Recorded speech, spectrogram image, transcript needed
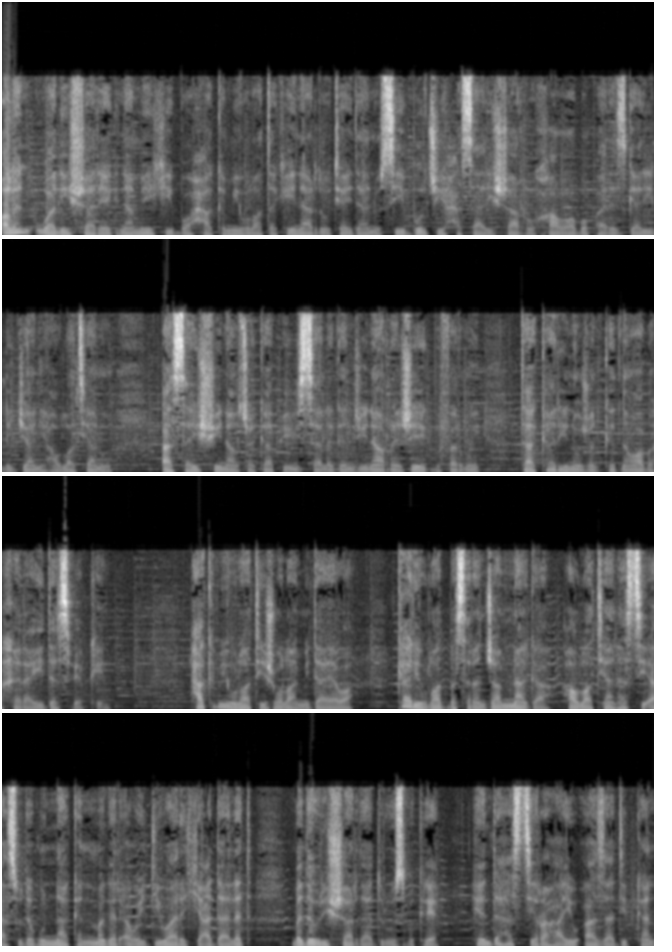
ئەڵێن والیی شارێک نامەیەکی بۆ حاکمی وڵاتەکەی نارد و تیایدا نووسی بورجی حەساری شار ڕووخاوە بۆ پارێزگاری لە گیانی هاوڵاتیان و ئاسایشی ناوچەکە پێویستە لە گەنجینە ڕێژەیەک بفەرمووی تا کاری نۆژەنکردنەوە بە خێرایی دەست پێ بکەین. حاکمی وڵاتیش وەڵامی دایەوە کاری وڵات بە سەرەنجام ناگا، هاوڵاتیان هەستی ئاسوودەبوون ناکەن مەگەر ئەوەی دیوارێکی عەدالەت بە دەوری شاردا درووست بکرێ، هێندە هەستی ڕەهایی و ئازادی بکەن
